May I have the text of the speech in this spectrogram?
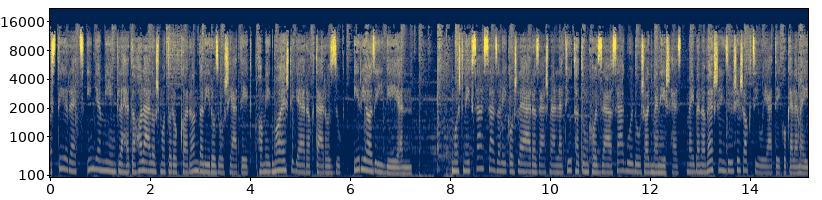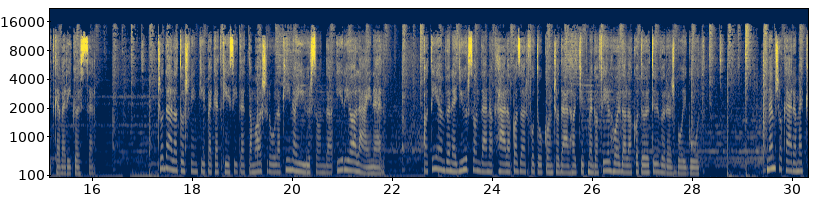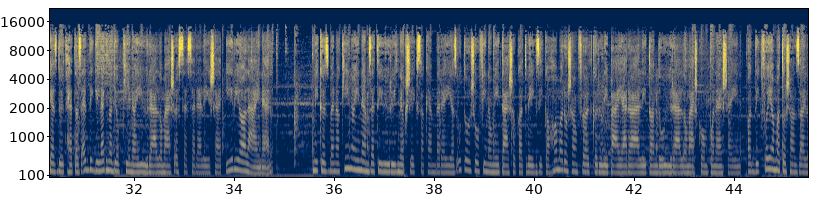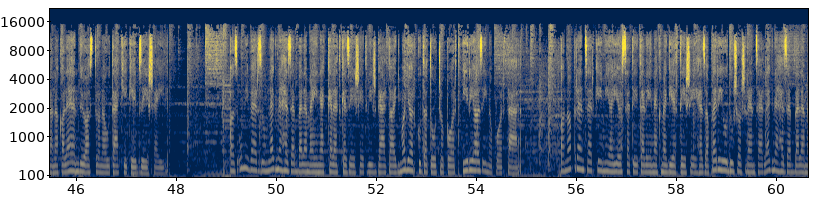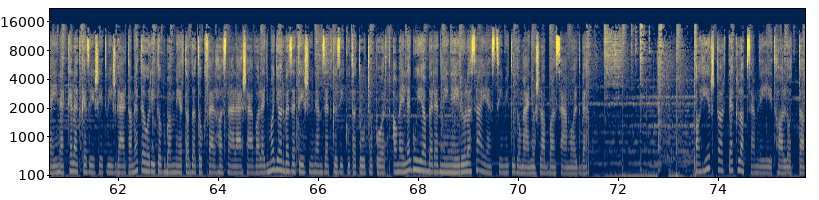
Steel Reds, ingyen miénk lehet a halálos motorokkal randalírozós játék, ha még ma estig elraktározzuk, írja az IGN. Most még 100%-os leárazás mellett juthatunk hozzá a száguldós agymenéshez, melyben a versenyzős és akciójátékok elemeit keverik össze. Csodálatos fényképeket készített a Marsról a kínai űrszonda, írja a Liner. A Tianwen egy űrszondának hála pazarfotókon csodálhatjuk meg a félhold alakot öltő vörös bolygót. Nem sokára megkezdődhet az eddigi legnagyobb kínai űrállomás összeszerelése, írja a Liner miközben a kínai nemzeti űrügynökség szakemberei az utolsó finomításokat végzik a hamarosan föld pályára állítandó űrállomás komponensein, addig folyamatosan zajlanak a leendő astronauták kiképzései. Az univerzum legnehezebb elemeinek keletkezését vizsgálta egy magyar kutatócsoport, írja az Inoportál. A naprendszer kémiai összetételének megértéséhez a periódusos rendszer legnehezebb elemeinek keletkezését vizsgálta meteoritokban mért adatok felhasználásával egy magyar vezetésű nemzetközi kutatócsoport, amely legújabb eredményeiről a Science című tudományos labban számolt be. A Hírstartek lapszemléjét hallotta.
